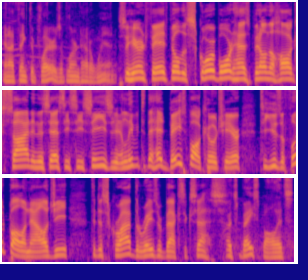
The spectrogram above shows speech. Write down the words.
and I think the players have learned how to win. So here in Fayetteville, the scoreboard has been on the Hogs' side in this SEC season, and leave it to the head baseball coach here to use a football analogy to describe the Razorback success. It's baseball. It's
